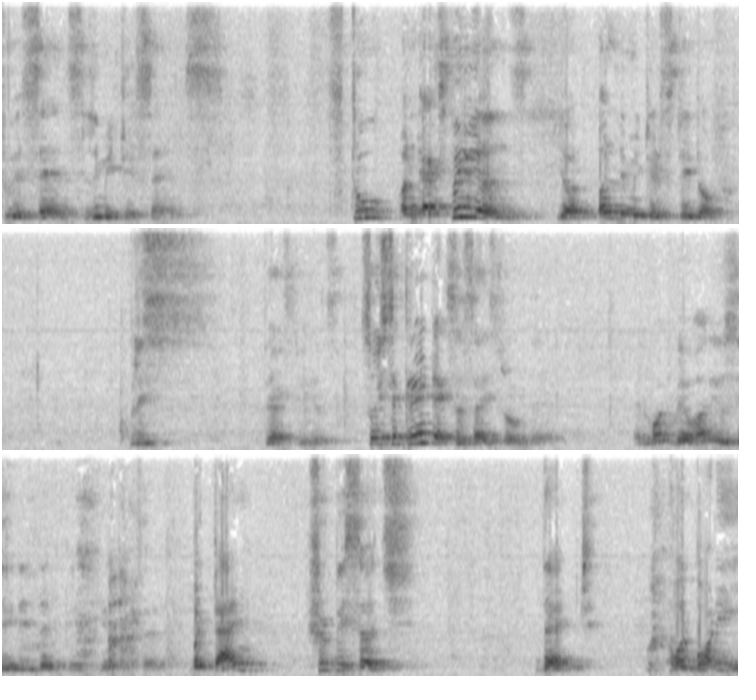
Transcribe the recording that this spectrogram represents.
to a sense, limited sense. To experience your unlimited state of bliss, to experience. So it's a great exercise from there. And what Vyavahar you said is that great, great exercise. But time should be such that our body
